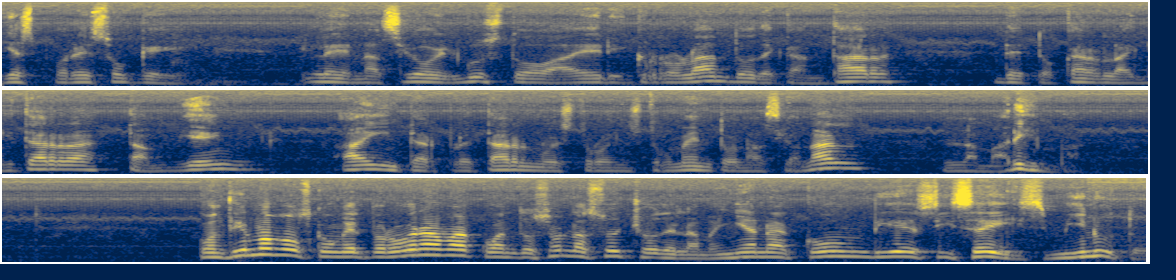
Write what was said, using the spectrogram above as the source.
y es por eso que le nació el gusto a Eric Rolando de cantar, de tocar la guitarra, también a interpretar nuestro instrumento nacional, la marimba. Continuamos con el programa cuando son las 8 de la mañana con 16 minutos.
